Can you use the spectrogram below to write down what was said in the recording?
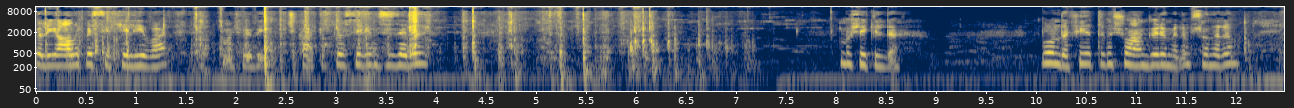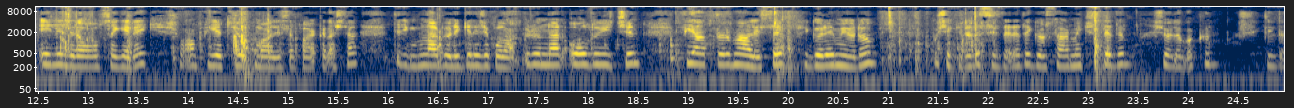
böyle yağlık ve sirkeliği var. Ama şöyle bir çıkartıp göstereyim sizlere. Bu şekilde. Bunun da fiyatını şu an göremedim. Sanırım 50 lira olsa gerek. Şu an fiyatı yok maalesef arkadaşlar. Dedim bunlar böyle gelecek olan ürünler olduğu için fiyatları maalesef göremiyorum. Bu şekilde de sizlere de göstermek istedim. Şöyle bakın şu şekilde.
